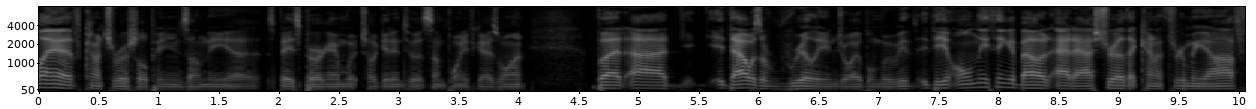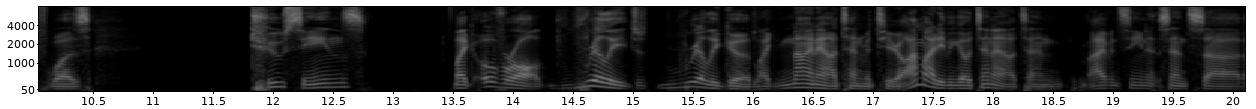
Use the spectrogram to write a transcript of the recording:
well, I have controversial opinions on the uh, space program, which I'll get into at some point if you guys want. But uh, it, that was a really enjoyable movie. The only thing about Ad Astra that kind of threw me off was two scenes. Like overall, really, just really good. Like nine out of ten material. I might even go ten out of ten. I haven't seen it since uh,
